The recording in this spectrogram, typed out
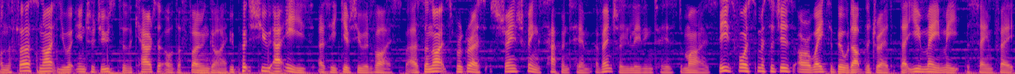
On the first night, you are introduced to the character of the phone guy, who puts you at ease as he gives you advice. But as the nights progress, strange things happen to him, eventually leading to his demise. These voice messages are a way to build up the dread that you may meet the same fate.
